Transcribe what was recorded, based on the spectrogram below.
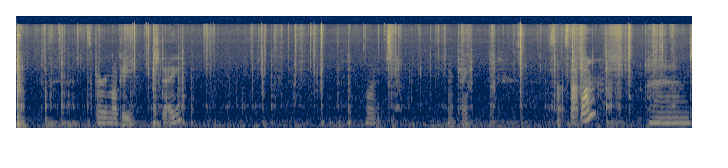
It's very muggy today. Right, okay, so that's that one. And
